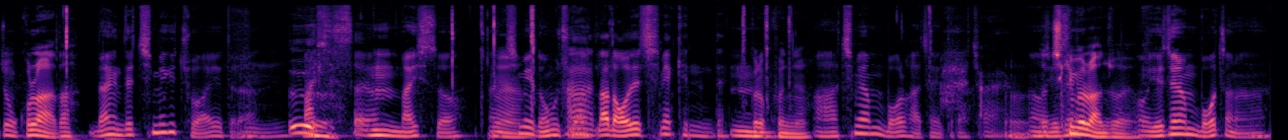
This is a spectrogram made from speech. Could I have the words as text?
좀 곤란하다. 나 근데 치맥이 좋아 얘들아. 음, 음. 맛있어요. 맛있어. 난 네. 치맥이 너무 좋아. 아, 나도 어제 치맥했는데. 음. 그렇군요. 아 치맥 한번 먹으러 가자 얘들아. 좋아요. 어, 어, 나 치킨 별로 안 좋아해요. 어, 예전에 한번 먹었잖아.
